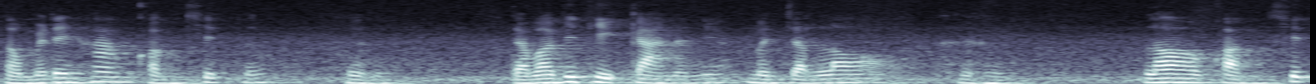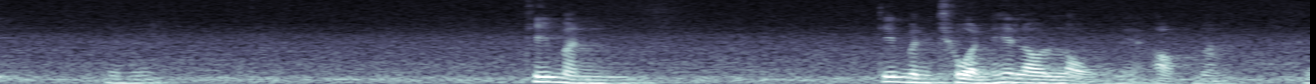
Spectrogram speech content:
เราไม่ได้ห้ามความคิดนะ แต่ว่าวิธีการอันนี้มันจะล่อ ล่อความคิด ที่มันที่มันชวนให้เราหลงเนี่ยออกมา เพ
